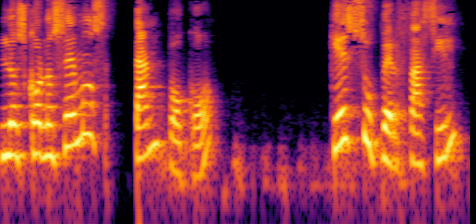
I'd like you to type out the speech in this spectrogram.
los conocemos tan poco que es súper fácil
